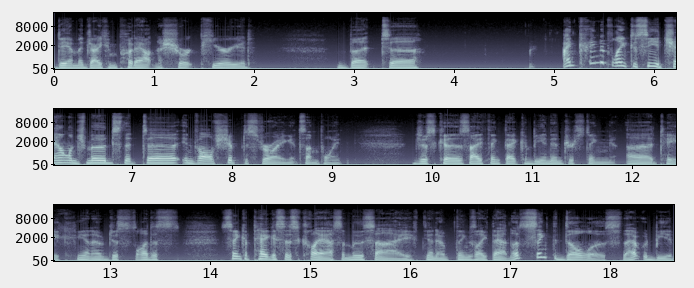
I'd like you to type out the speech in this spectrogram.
damage I can put out in a short period. But I'd kind of like to see a challenge modes that uh, involve ship destroying at some point. Just because I think that could be an interesting uh, take. You know, just let us sink a Pegasus class, a Musai, you know, things like that. Let's sink the Dolos. That would be a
